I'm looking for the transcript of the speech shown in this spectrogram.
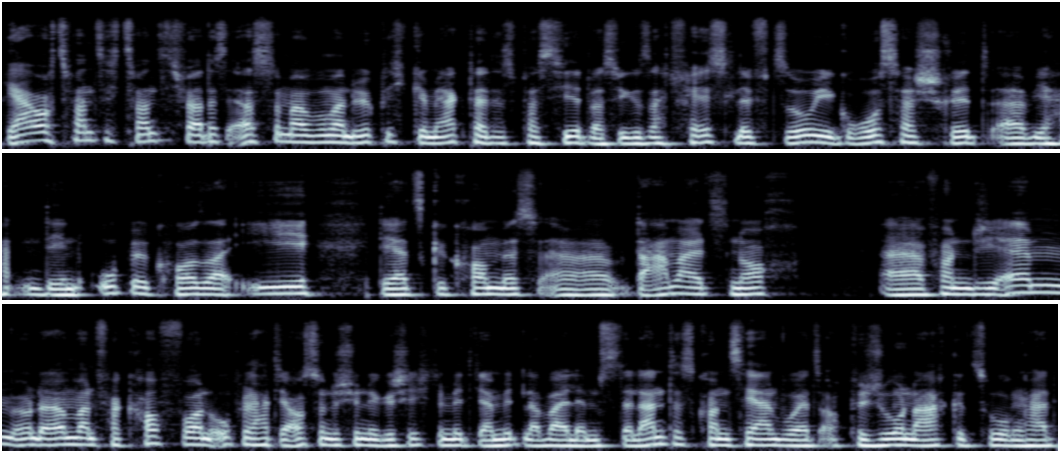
Ja, auch 2020 war das erste Mal, wo man wirklich gemerkt hat, es passiert was. Wie gesagt, Facelift, so ihr großer Schritt. Äh, wir hatten den Opel Corsa E, der jetzt gekommen ist, äh, damals noch äh, von GM oder irgendwann verkauft worden. Opel hat ja auch so eine schöne Geschichte mit, ja mittlerweile im Stellantis-Konzern, wo jetzt auch Peugeot nachgezogen hat.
